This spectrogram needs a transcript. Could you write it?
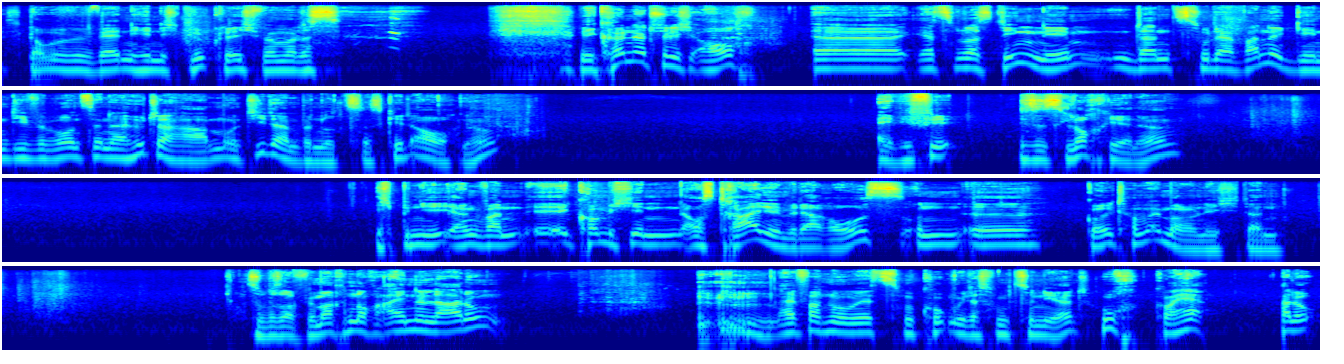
Ich glaube, wir werden hier nicht glücklich, wenn wir das... wir können natürlich auch äh, jetzt nur das Ding nehmen, dann zu der Wanne gehen, die wir bei uns in der Hütte haben und die dann benutzen. Das geht auch, ne? Ey, wie viel... Dieses Loch hier, ne? Ich bin hier irgendwann, äh, komme ich in Australien wieder raus und äh, Gold haben wir immer noch nicht dann. So, pass auf, wir machen noch eine Ladung. Einfach nur um jetzt mal gucken, wie das funktioniert. Huch, komm her. Hallo.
